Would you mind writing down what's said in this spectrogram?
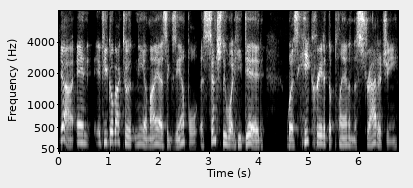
Yeah. And if you go back to Nehemiah's example, essentially what he did was he created the plan and the strategy,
